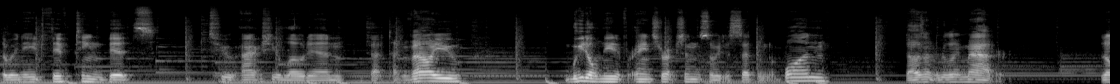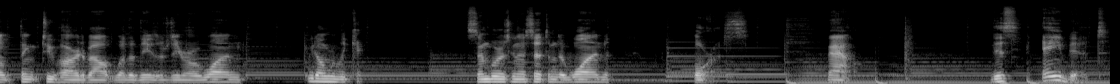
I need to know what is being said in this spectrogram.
So we need 15 bits to actually load in that type of value. We don't need it for A instructions, so we just set them to 1. Doesn't really matter. Don't think too hard about whether these are 0 or 1. We don't really care. Assembler is going to set them to 1 for us. Now, this A bit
